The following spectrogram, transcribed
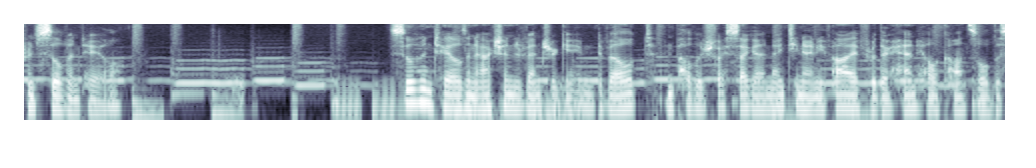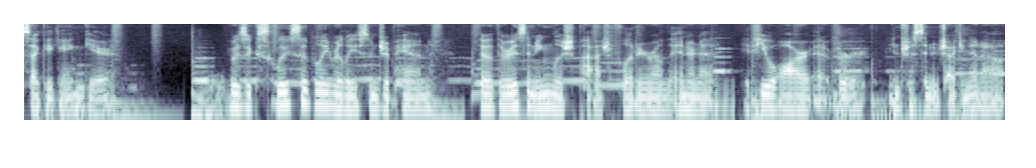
from Sylvan Tale. Sylvan Tale is an action adventure game developed and published by Sega in 1995 for their handheld console, the Sega Game Gear. It was exclusively released in Japan, though there is an English patch floating around the internet if you are ever interested in checking it out.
